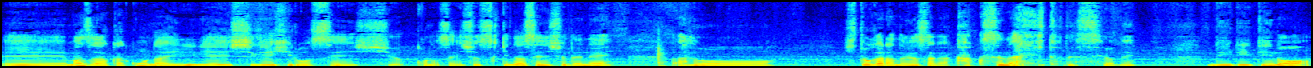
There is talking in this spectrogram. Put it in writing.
えまず赤コーナー入江重弘選手。この選手好きな選手でねあの人柄の良さが隠せない人ですよね。DDT の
